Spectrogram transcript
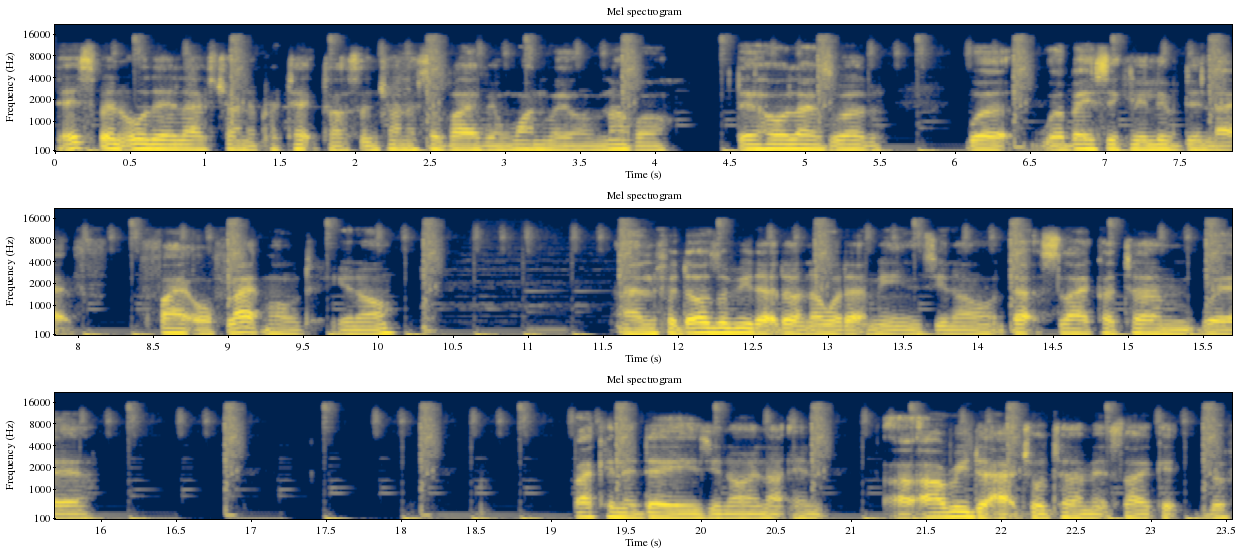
they spent all their lives trying to protect us and trying to survive in one way or another. Their whole lives were were were basically lived in like fight or flight mode, you know. And for those of you that don't know what that means, you know, that's like a term where back in the days, you know, in in I'll read the actual term. It's like it, the,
